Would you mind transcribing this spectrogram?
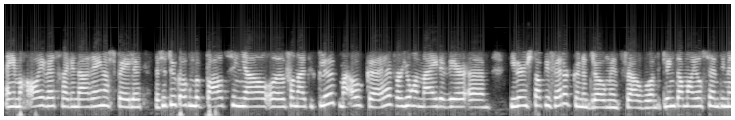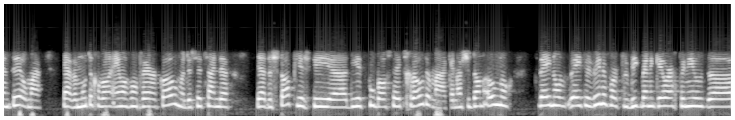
en je mag al je wedstrijden in de arena spelen, dat is natuurlijk ook een bepaald signaal uh, vanuit de club, maar ook hè, voor jonge meiden weer, die weer een stapje verder kunnen dromen in het vrouwenvoetbal. Want het klinkt allemaal heel sentimenteel, maar ja, we moeten gewoon eenmaal van ver komen. Dus dit zijn de, ja, de stapjes die, die het voetbal steeds groter maken. En als je dan ook nog 2-0 weten winnen voor het publiek, ben ik heel erg benieuwd uh,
